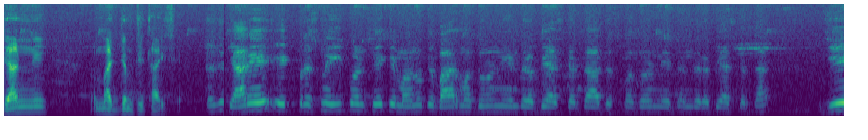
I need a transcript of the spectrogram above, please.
ધ્યાનની માધ્યમથી થાય છે. ત્યારે એક પ્રશ્ન એ પણ છે કે માનો કે બારમા ધોરણની અંદર અભ્યાસ કરતા, દસમા ધોરણની અંદર અભ્યાસ કરતા, જે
